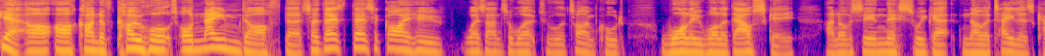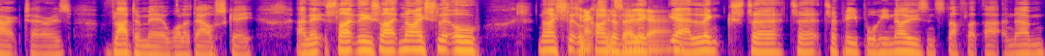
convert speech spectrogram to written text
yeah, are, are kind of cohorts or named after. So there's there's a guy who Wes Anderson worked with all the time called Wally Wolodarsky, and obviously in this we get Noah Taylor's character as Vladimir Wolodarsky, and it's like these like nice little, nice little kind of link, yeah. yeah. links to, to to people he knows and stuff like that. And um,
